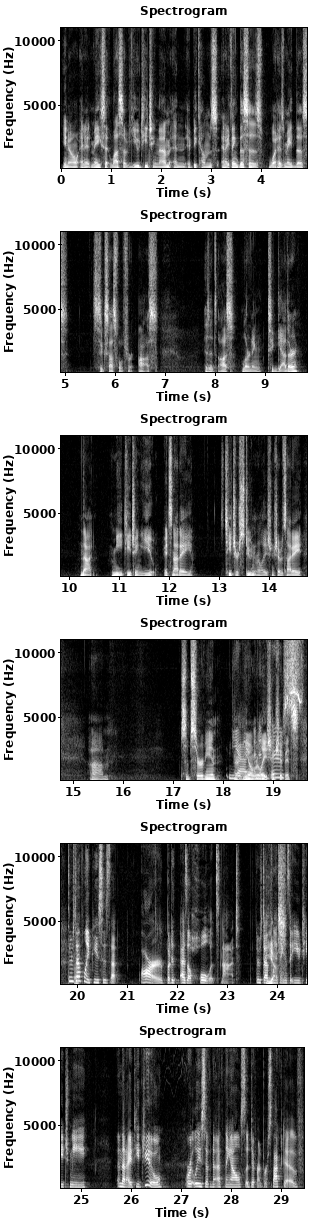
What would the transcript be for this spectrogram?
You know, and it makes it less of you teaching them, and it becomes. And I think this is what has made this successful for us is it's us learning together, not me teaching you. It's not a teacher student relationship. It's not a um, subservient yeah, or, you know relationship. There's, it's there's uh, definitely pieces that are, but it, as a whole, it's not. There's definitely yes. things that you teach me and that I teach you, or at least if nothing else, a different perspective.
